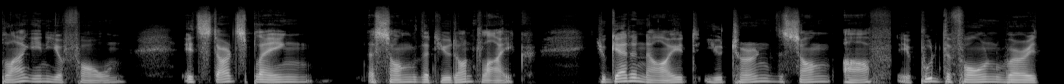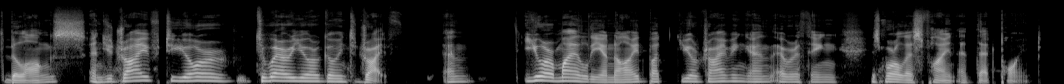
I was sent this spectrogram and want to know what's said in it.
plug in your phone, it starts playing a song that you don't like you get annoyed, you turn the song off, you put the phone where it belongs, and you drive to your to where you're going to drive. And you are mildly annoyed, but you're driving and everything is more or less fine at that point.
